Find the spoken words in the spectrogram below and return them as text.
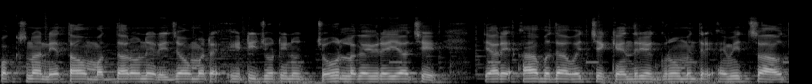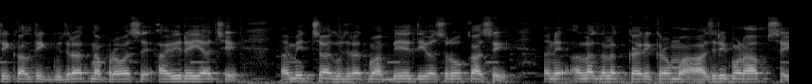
પક્ષના નેતાઓ મતદારોને રીઝવવા માટે એટીજોટીનું જોર લગાવી રહ્યા છે. ત્યારે આ બધા વચ્ચે કેન્દ્રીય ગૃહમંત્રી અમિત શાહ આવતીકાલથી ગુજરાતના પ્રવાસે આવી રહ્યા છે. અમિત શાહ ગુજરાતમાં બે દિવસ રોકાશે અને અલગ અલગ કાર્યક્રમમાં હાજરી પણ આપશે.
